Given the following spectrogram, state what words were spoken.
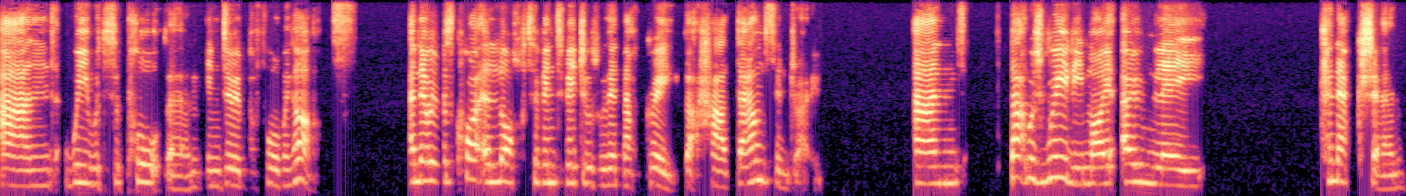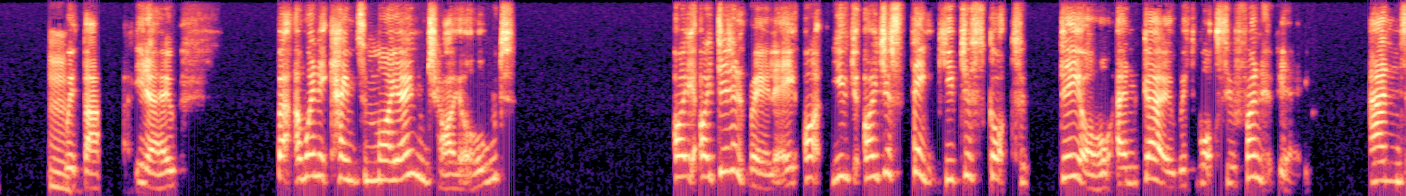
and we would support them in doing performing arts. And there was quite a lot of individuals within that group that had Down syndrome. And that was really my only connection mm. with that, you know, but when it came to my own child, I I didn't really. I you I just think you've just got to deal and go with what's in front of you. And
